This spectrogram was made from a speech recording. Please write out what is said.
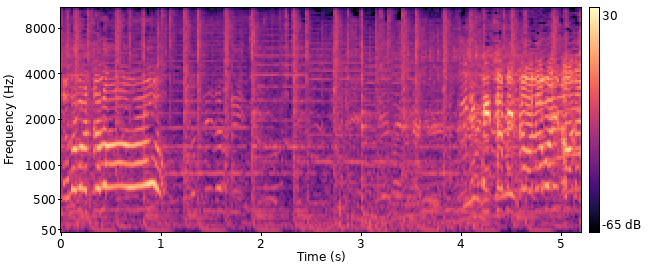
चलो भाई चलो जल्दी जल्दी पीछे पीछे जाओ भाई थोड़े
